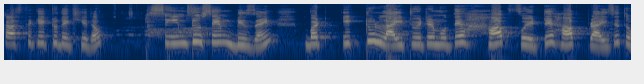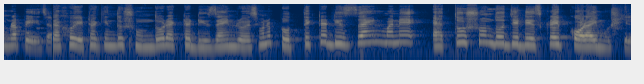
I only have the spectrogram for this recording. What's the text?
কাছ থেকে একটু দেখিয়ে দাও। Same to same design but একটু লাইট ওয়েটের মধ্যে হাফ ওয়েটে হাফ প্রাইসে তোমরা পেয়ে যাবে। দেখো, এটা কিন্তু সুন্দর একটা ডিজাইন রয়েছে। মানে প্রত্যেকটা ডিজাইন মানে এত সুন্দর যে ডেসক্রাইব করাই মুশকিল।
